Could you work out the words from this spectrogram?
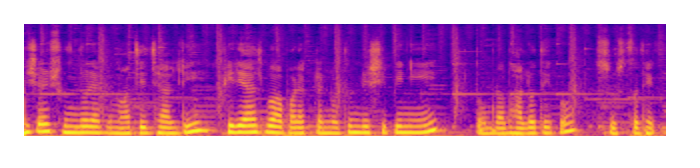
ভীষণ সুন্দর এক মাছের ঝালটি। ফিরে আসব আবার একটা নতুন রেসিপি নিয়ে। তোমরা ভালো থেকো, সুস্থ থেকো।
